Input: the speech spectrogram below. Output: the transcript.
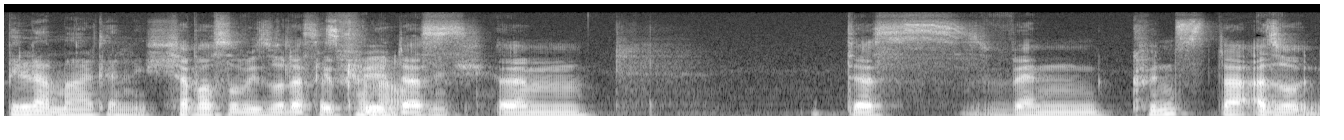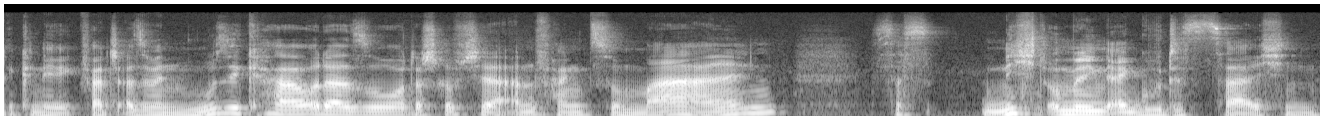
Bilder malt er nicht. Ich habe auch sowieso das, Das Gefühl, dass, ähm, dass wenn Künstler, also nee, Quatsch, also wenn Musiker oder so oder Schriftsteller anfangen zu malen, ist das nicht unbedingt ein gutes Zeichen.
